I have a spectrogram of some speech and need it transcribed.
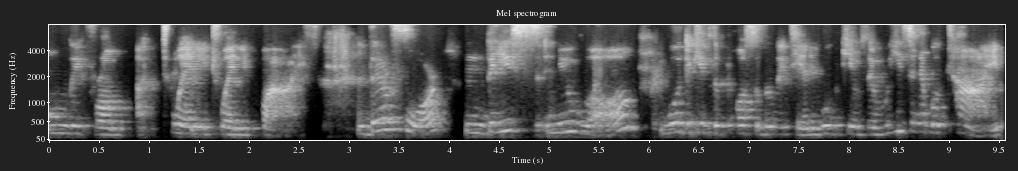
only from uh, 2025. Therefore, this new law would give the possibility and would give the reasonable time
